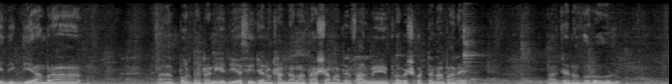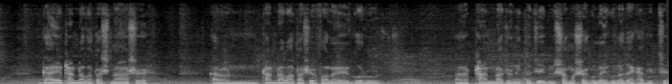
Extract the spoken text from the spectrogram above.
এই দিক দিয়ে আমরা আহ, পর্দাটা নিয়ে দিয়েছি যেন ঠান্ডা বাতাস আমাদের ফার্মে প্রবেশ করতে না পারে যেন গরুর গায়ে ঠান্ডা বাতাস না আসে। কারণ ঠান্ডা বাতাসের ফলে গরুর ঠান্ডাজনিত যে সমস্যাগুলো এগুলো দেখা দিচ্ছে।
